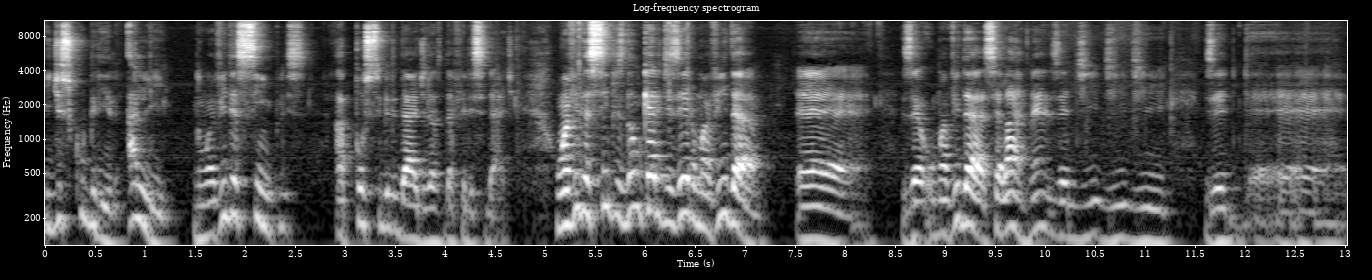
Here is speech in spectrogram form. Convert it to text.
e descobrir ali, numa vida simples, a possibilidade da, da felicidade. Uma vida simples não quer dizer uma vida, é, uma vida, sei lá, né, de, de, de é, é,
